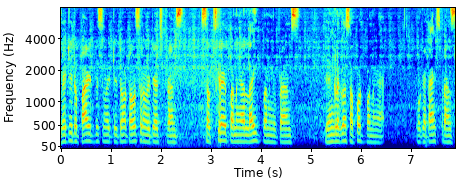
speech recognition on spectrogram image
வெட்டிட்டோம் பாக்கெட் பீஸும் வெட்டிட்டோம் டவுசரும் வெட்டியாச்சு ஃப்ரெண்ட்ஸ் சப்ஸ்கிரைப் பண்ணுங்கள் லைக் பண்ணுங்கள் ஃப்ரெண்ட்ஸ் எங்களுக்கும் சப்போர்ட் பண்ணுங்கள் ஓகே தேங்க்ஸ் ஃப்ரெண்ட்ஸ்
